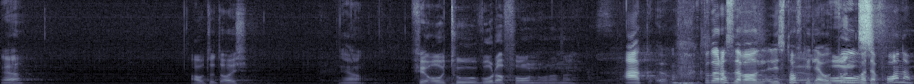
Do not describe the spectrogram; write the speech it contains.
Ja? Outet euch? Ja. Für O2, Vodafone oder ne? А, к- э, кто раздавал листовки Э, для УТУ, он- Водофона?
